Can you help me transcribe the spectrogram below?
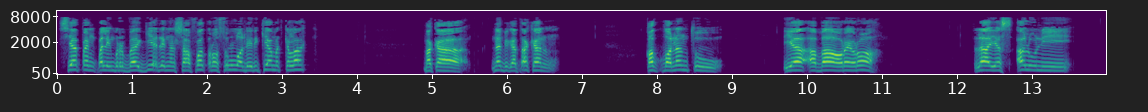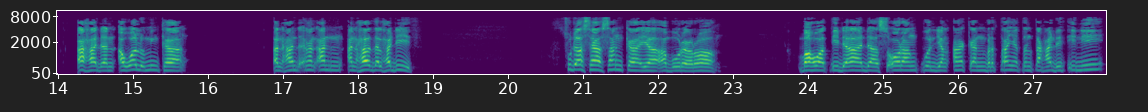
siapa yang paling berbahagia dengan syafaat Rasulullah dari kiamat kelak? Maka Nabi katakan, Qad dhanantu ya Aba Hurairah la yas'aluni ahadan awalu minka an, an, an, hadith. Sudah saya sangka ya Abu Hurairah bahwa tidak ada seorang pun yang akan bertanya tentang hadith ini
